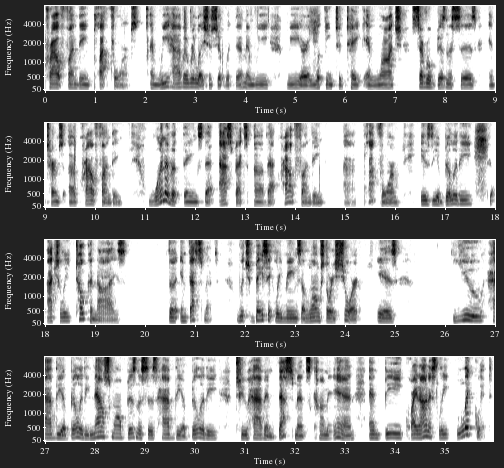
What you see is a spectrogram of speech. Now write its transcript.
crowdfunding platforms and we have a relationship with them and we we are looking to take and launch several businesses in terms of crowdfunding. One of the things that aspects of that crowdfunding uh, platform is the ability to actually tokenize the investment, which basically means a long story short is you have the ability now small businesses have the ability to have investments come in and be quite honestly liquid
